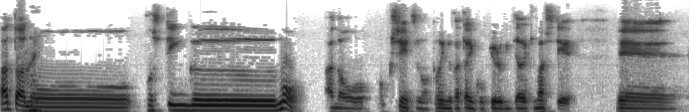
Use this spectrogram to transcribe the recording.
あと、あのーポスティングも、あの、北信越の党員の方にご協力いただきまして、えー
